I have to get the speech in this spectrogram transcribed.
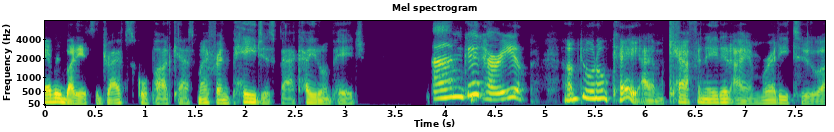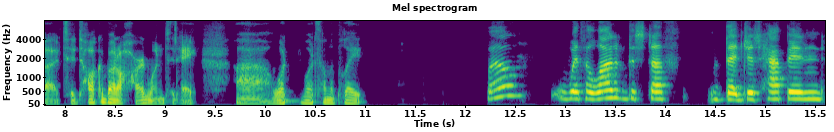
everybody, it's the Drive to School podcast. My friend Paige is back. How you doing, Paige? I'm good. How are you? I'm doing okay. I am caffeinated. I am ready to uh, to talk about a hard one today. Uh, what what's on the plate? Well, with a lot of the stuff that just happened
